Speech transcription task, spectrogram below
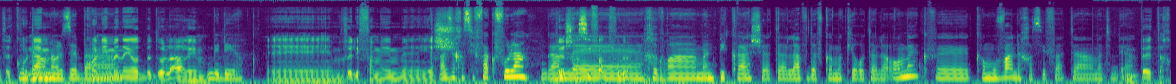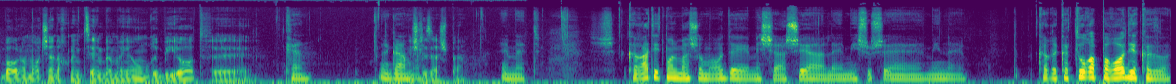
וקונים, דיברנו על זה ב... קונים מניות בדולרים. בדיוק. Uh, ולפעמים יש... אז זה חשיפה כפולה. גם לחברה נכון. מנפיקה שאתה לאו דווקא מכיר אותה לעומק, וכמובן לחשיפת המטבע. בטח בעולמות שאנחנו נמצאים בהם היום, ריביות ו... כן, לגמרי. יש לזה השפעה. אמת. קראתי אתמול משהו מאוד uh, משעשע על uh, מישהו שמין uh, קריקטורה, פרודיה כזאת.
